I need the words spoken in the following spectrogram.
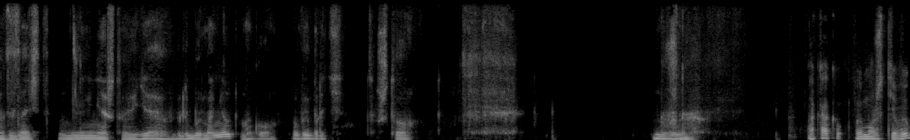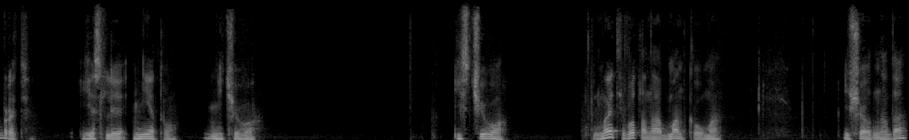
это значит для меня, что я в любой момент могу выбрать то, что нужно. А как вы можете выбрать, если нету ничего? Из чего? Понимаете, вот она обманка ума. Еще одна, да?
